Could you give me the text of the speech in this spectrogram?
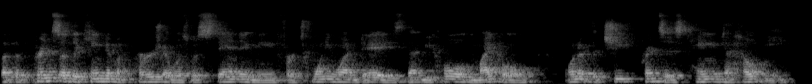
But the prince of the kingdom of Persia was withstanding me for 21 days. Then behold, Michael, one of the chief princes, came to help me,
